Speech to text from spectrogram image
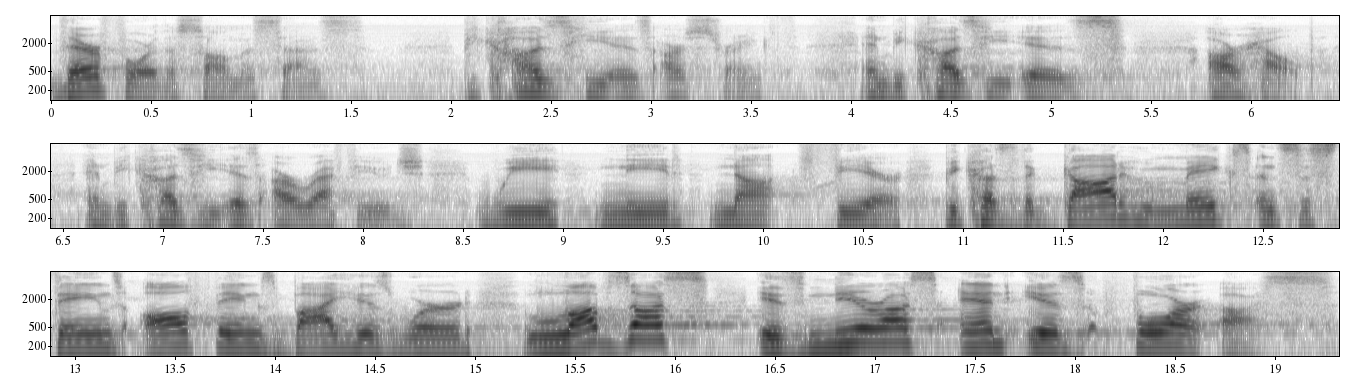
Therefore, the psalmist says, because he is our strength and because he is our help, and because He is our refuge, we need not fear. Because the God who makes and sustains all things by His word loves us, is near us, and is for us.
